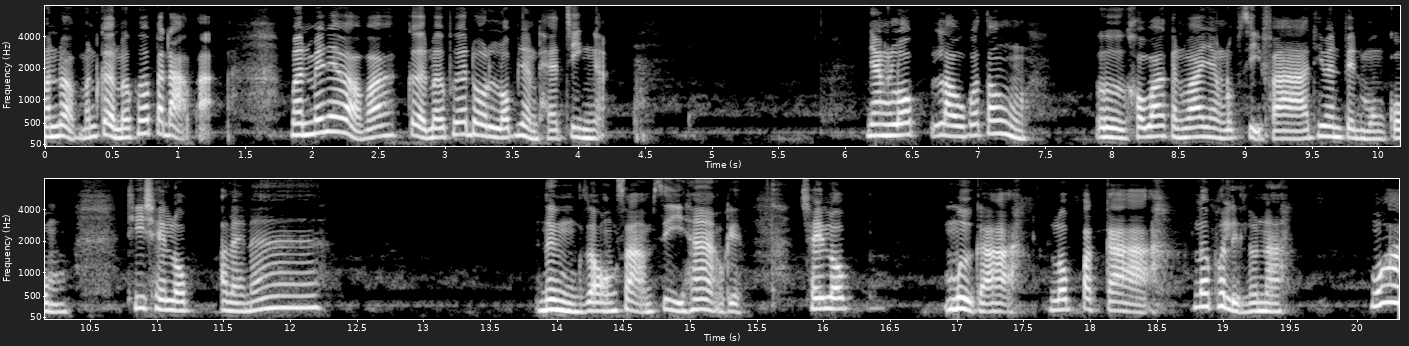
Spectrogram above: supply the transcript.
มันแบบมันเกิดมาเพื่อประดับอะมันไม่ได้แบบว่าเกิดมาเพื่อโดนลบอย่างแท้จริงอะยางลบเราก็ต้อง เออเขาว่ากันว่ายางลบสีฟ้าที่มันเป็นวงกลมที่ใช้ลบอะไรนะหนึ่งสองสามสี่ห้าโอเค ใช้ลบหมึกอะลบปากกาเลิกผลิตแล้วนะ ว้า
